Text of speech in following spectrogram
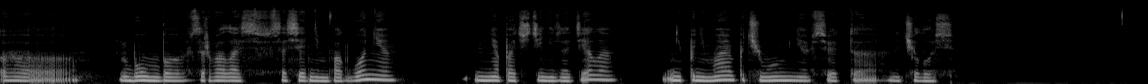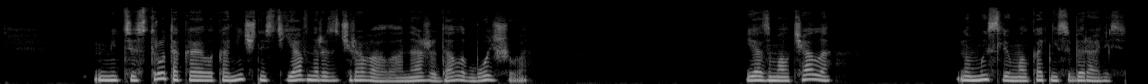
Э, бомба взорвалась в соседнем вагоне, меня почти не задело. Не понимаю, почему у меня все это началось. Медсестру такая лаконичность явно разочаровала. Она ожидала большего. Я замолчала, но мысли умолкать не собирались.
